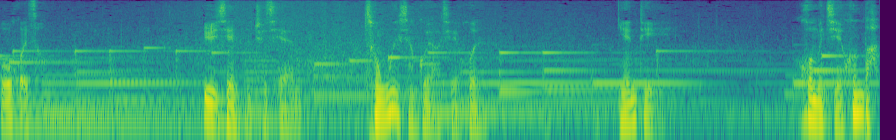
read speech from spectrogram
不会走。遇见你之前，从未想过要结婚。年底，我们结婚吧。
